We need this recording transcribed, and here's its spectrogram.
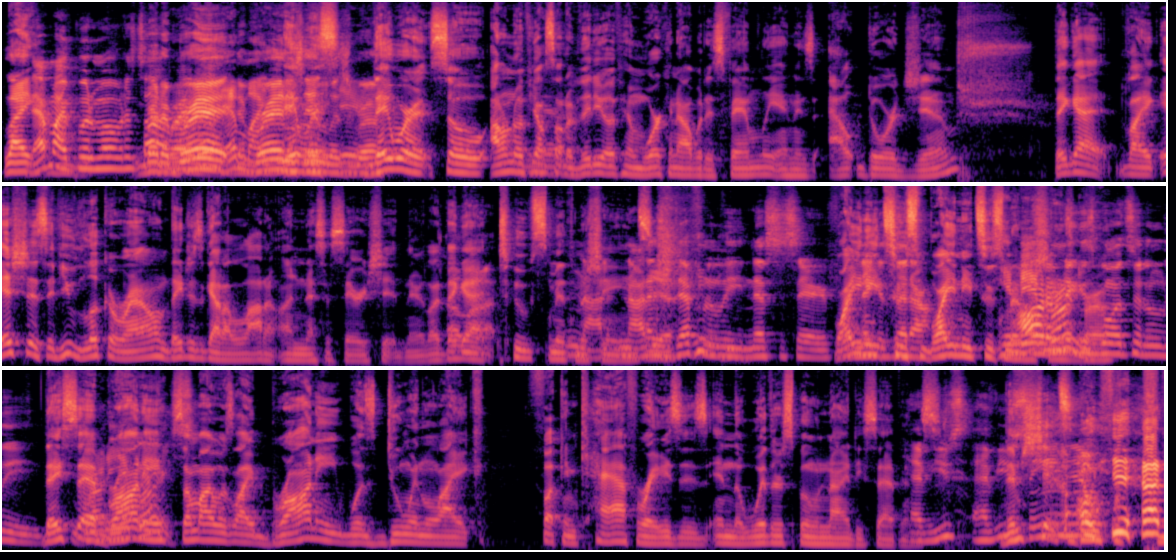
like That might put him over the top. Bro, the right bread, there. The bread is They, endless, Yeah. bro. they were so I don't know if y'all saw the video of him working out with his family in his outdoor gym. They got like it's just if you look around, they just got a lot of unnecessary shit in there. Like they A got lot. two Smith Nah, machines. nah, that's definitely necessary. For why you need two? that are- Why you need two Smith All the machines? niggas bro? going to the league. They said Bronny Bronny. Somebody was like Bronny was doing like fucking calf raises in the Witherspoon ninety seven. Have you have you Them seen shits him? go. Oh, yeah, I them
